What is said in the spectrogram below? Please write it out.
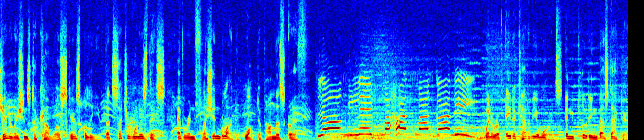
Generations to come will scarce believe that such a one as this, ever in flesh and blood, walked upon this earth. Long live Mahatma Gandhi! Winner of eight Academy Awards, including Best Actor,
